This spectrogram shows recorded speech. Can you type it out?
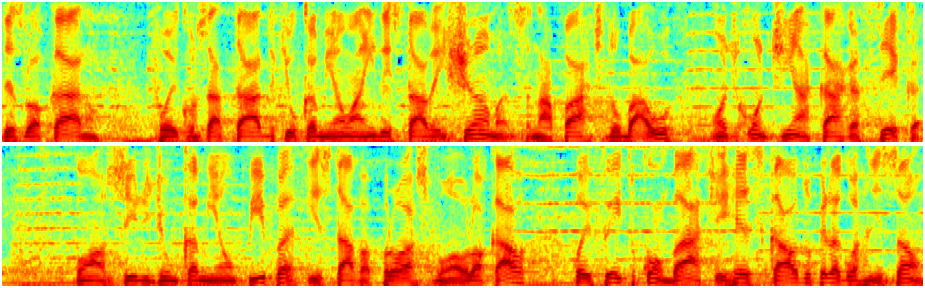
deslocaram. Foi constatado que o caminhão ainda estava em chamas na parte do baú onde continha a carga seca. Com auxílio de um caminhão-pipa que estava próximo ao local, foi feito combate e rescaldo pela guarnição.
